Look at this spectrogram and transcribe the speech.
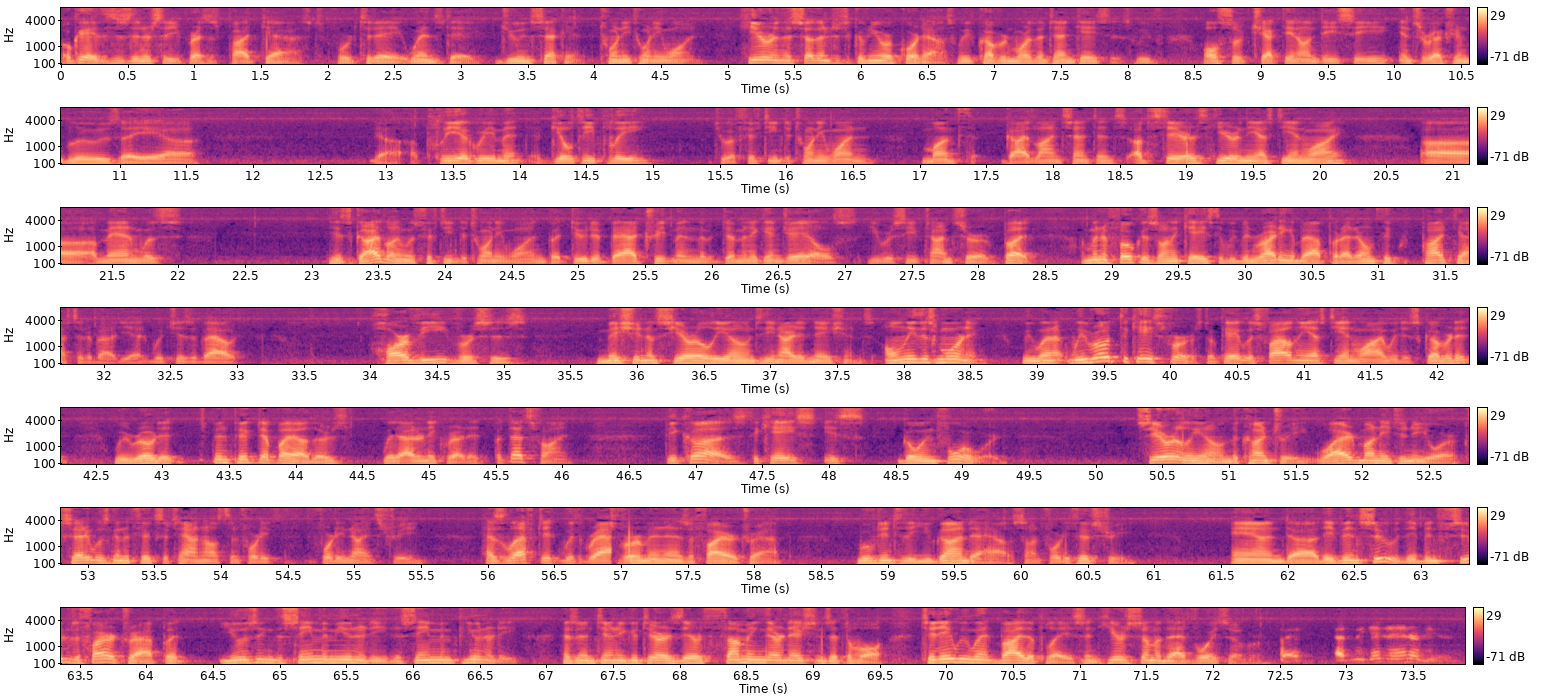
Okay, this is Inner City Press's podcast for today, Wednesday, June 2nd, 2021. Here in the Southern District of New York Courthouse, we've covered more than 10 cases. We've also checked in on D.C., Insurrection Blues, a, uh, a plea agreement, a guilty plea to a 15 to 21 month guideline sentence. Upstairs, here in the SDNY, uh, a man was, his guideline was 15 to 21, but due to bad treatment in the Dominican jails, he received time served. But I'm going to focus on a case that we've been writing about, but I don't think we've podcasted about yet, which is about Harvey versus Mission of Sierra Leone to the United Nations. Only this morning, we went. We wrote the case first. Okay, it was filed in the SDNY. We discovered it. We wrote it. It's been picked up by others without any credit, but that's fine because the case is going forward. Sierra Leone, the country, wired money to New York, said it was going to fix a townhouse on 40, 49th Street, has left it with rat vermin as a fire trap moved into the Uganda house on 45th Street. And uh, they've been sued. They've been sued as a fire trap, but using the same immunity, the same impunity as Antonio Guterres. They're thumbing their nations at the wall. Today we went by the place, and here's some of that voiceover. As we did in interviews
